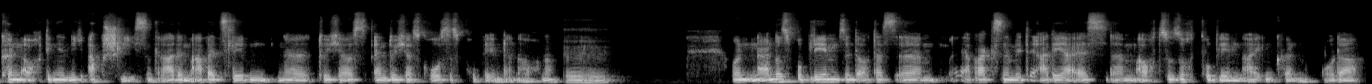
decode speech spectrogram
können auch Dinge nicht abschließen. Gerade im Arbeitsleben eine, durchaus, ein durchaus großes Problem dann auch. Ne? Mhm. Und ein anderes Problem sind auch, dass ähm, Erwachsene mit ADHS ähm, auch zu Suchtproblemen neigen können oder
